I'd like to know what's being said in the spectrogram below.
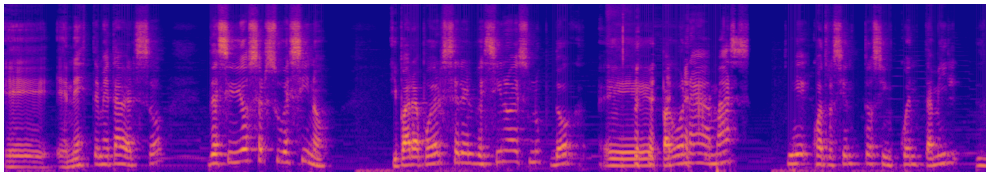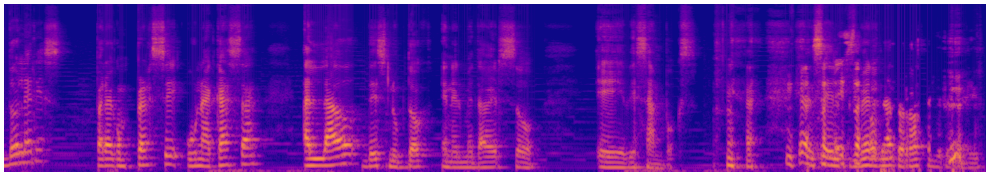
en este metaverso, decidió ser su vecino. Y para poder ser el vecino de Snoop Dogg, eh, pagó nada más que 450 mil dólares para comprarse una casa al lado de Snoop Dogg en el metaverso eh, de Sandbox. Es el primer dato rosa que te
